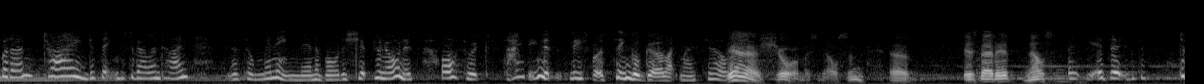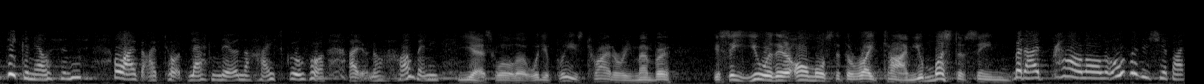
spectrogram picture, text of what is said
But I'm trying to think, Mr. Valentine. There's so many men aboard a ship, you know, and it's all so exciting, at least for a single girl like myself. Yeah, sure, Miss Nelson. Uh, is that it, Nelson? Uh, the, the Topeka Nelsons. Oh, I've, I've taught Latin there in the high school for I don't know how many. Yes, well, uh, will you please try to remember? You see, you were there almost at the right time. You must have seen. But I prowl all over the ship. I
